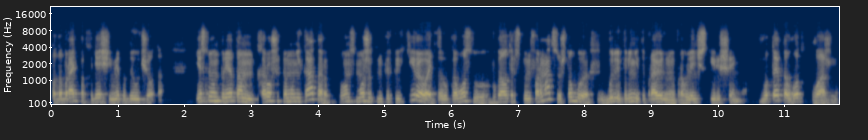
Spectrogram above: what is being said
подобрать подходящие методы учета. Если он при этом хороший коммуникатор, он сможет интерпретировать руководству бухгалтерскую информацию, чтобы были приняты правильные управленческие решения. Вот это вот важно.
